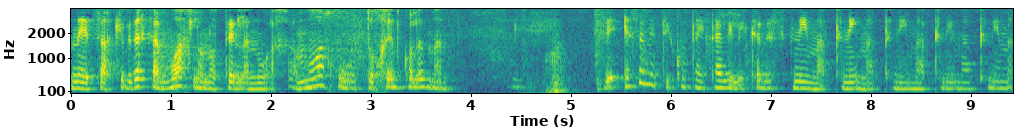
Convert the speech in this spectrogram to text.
נעצר. כי בדרך כלל המוח לא נותן לנוח. המוח הוא טוחן כל הזמן. ואיזה מתיקות הייתה לי להיכנס פנימה, פנימה, פנימה, פנימה, פנימה.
